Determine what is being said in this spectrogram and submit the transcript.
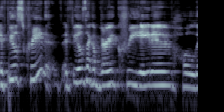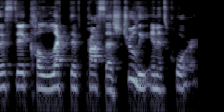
it feels creative. It feels like a very creative, holistic, collective process, truly in its core.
